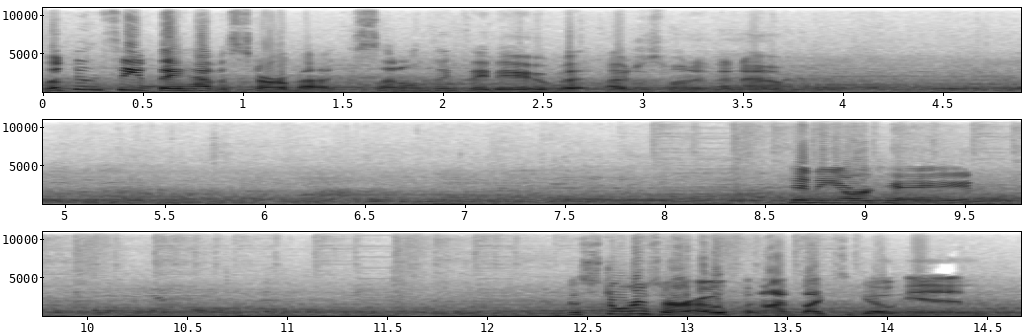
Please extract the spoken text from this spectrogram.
Look and see if they have a Starbucks. I don't think they do, but I just wanted to know. Penny Arcade. The stores are open. I'd like to go in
